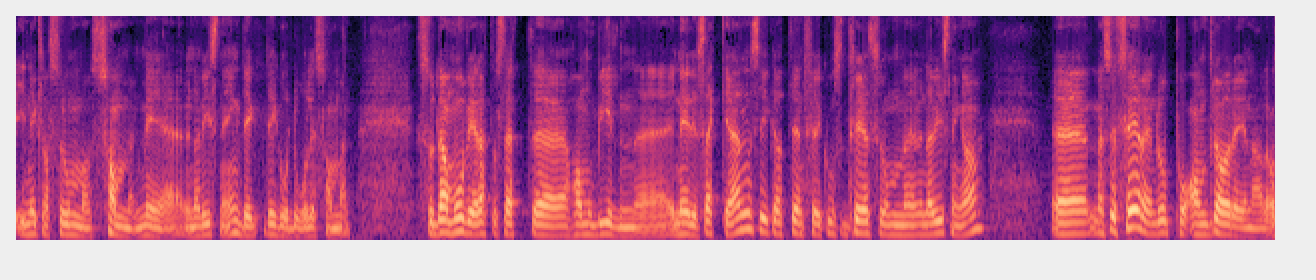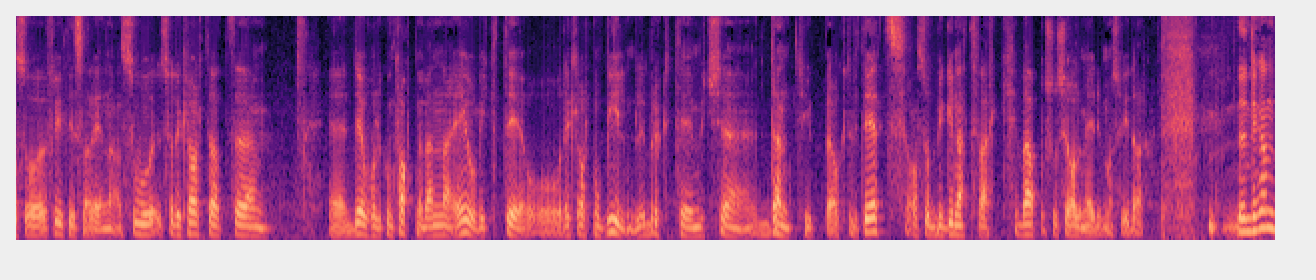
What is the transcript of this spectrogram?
inne i klasserommet sammen med undervisning, det, det, går dårlig sammen. Så da må vi rett og slett eh, ha mobilen ned i sekken, slik at en får konsentrere seg om undervisninga. men så ser en da på andre arenaer, altså fritidsarenaer, så, så det er klart at det å holde kontakt med venner er jo viktig. og det er klart Mobilen blir brukt til mye den type aktivitet. Altså bygge nettverk, være på sosiale medier osv. Det kan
